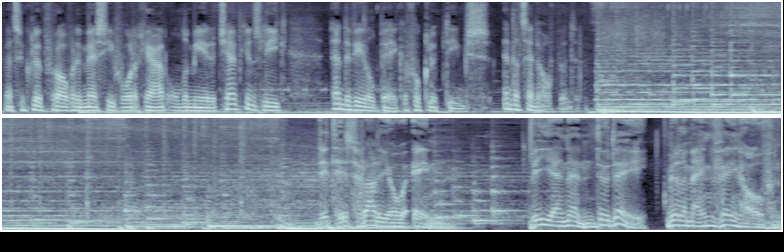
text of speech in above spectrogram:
Met zijn club veroverde Messi vorig jaar onder meer de Champions League... en de wereldbeker voor clubteams. En dat zijn de hoofdpunten. Dit is Radio 1. BNN Today. Willemijn Veenhoven.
